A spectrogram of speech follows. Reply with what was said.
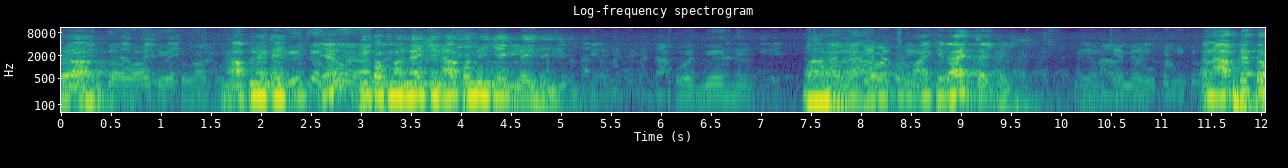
હા. આપણે કઈ પિકઅપમાં નાખીને આપણને ક્યાંક લઈ જાય. હા. હવે પણ આખી રાત જાગ્યો છે. અને આપણે તો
